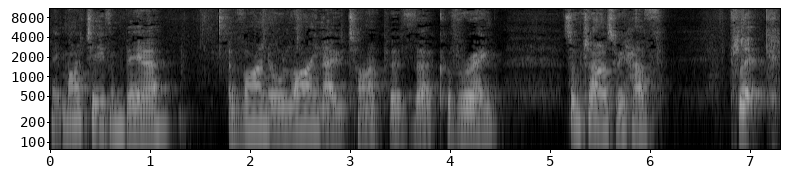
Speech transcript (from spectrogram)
it might even be a, a vinyl lino type of uh, covering. Sometimes we have click,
